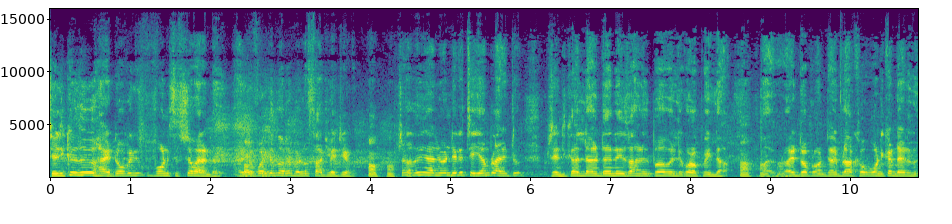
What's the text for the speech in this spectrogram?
ശരിക്കും ഇത് ഫോൺ സിസ്റ്റം വരേണ്ടത് ഹൈഡ്രോഫോണിക് എന്ന് പറഞ്ഞാൽ വെള്ളം സർക്കുലേറ്റ് ചെയ്യണം. പക്ഷെ അത് ഞാൻ വേണ്ടിയൊക്കെ ചെയ്യാൻ പ്ലാൻ ഇട്ടു. പക്ഷെ എനിക്ക് അല്ലാണ്ട് തന്നെ ഈ സാധനം ഇപ്പോൾ വലിയ കുഴപ്പമില്ല. ഹൈഡ്രോഫോൺ ഞാൻ ഇവിടെ അക്വോണിക് ഉണ്ടായിരുന്നു.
